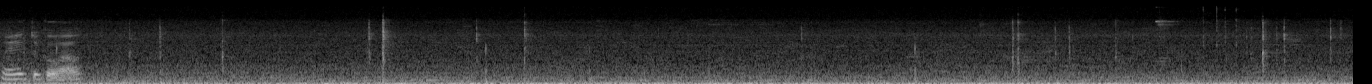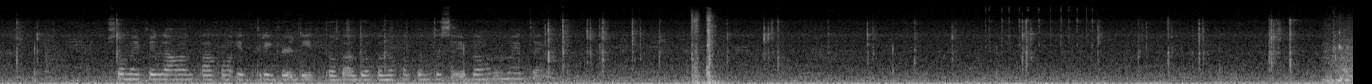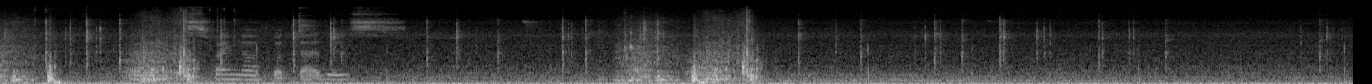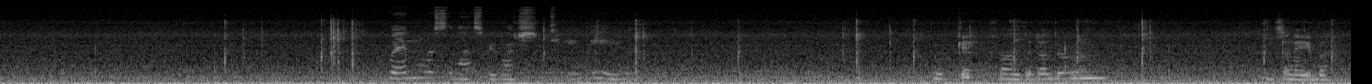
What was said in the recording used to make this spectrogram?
Do I need to go out? So may kailangan pa akong i-trigger dito bago ako makapunta sa ibang meeting. Let's what that is. When was the last we watched TV? Okay, found another one. Saan na iba?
